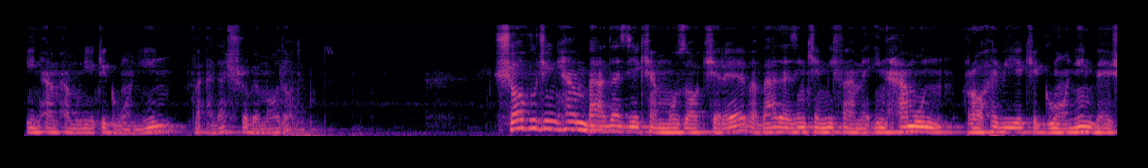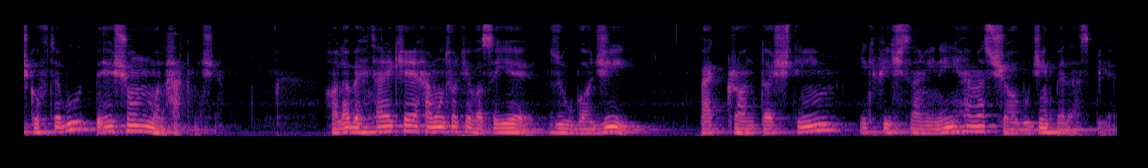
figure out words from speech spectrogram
این هم همونیه که گوانین و عدش رو به ما داده بود. شاووجینگ هم بعد از یکم مذاکره و بعد از اینکه می‌فهمه این همون راهبیه که گوانین بهش گفته بود بهشون ملحق میشه. حالا بهتره که همونطور که واسه زوباجی background داشتیم یک پیش زمینه ای هم از شاووجینگ به دست بیاریم.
